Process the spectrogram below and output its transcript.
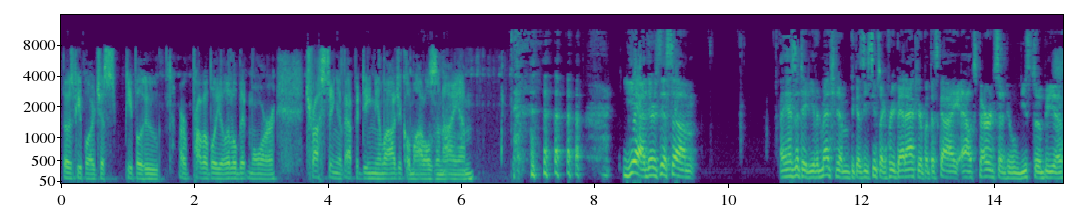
those people are just people who are probably a little bit more trusting of epidemiological models than I am. yeah, there's this. Um, I hesitate to even mention him because he seems like a pretty bad actor, but this guy, Alex Berenson, who used to be a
